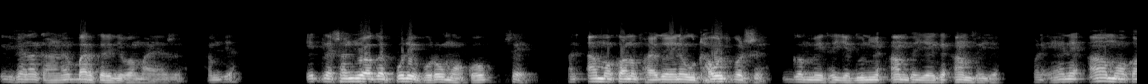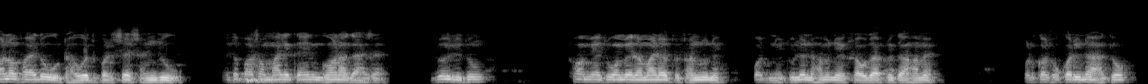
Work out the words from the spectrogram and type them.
ઈજાના કારણે બહાર કરી દેવામાં આવ્યા છે. સમજ્યા? એટલે સંજુ આગળ પૂરેપૂરો મોકો છે. અને આ મોકાનો ફાયદો એને ઉઠાવવો જ પડશે. ગમે થઈ જાય. દુનિયા આમ થઈ જાય કે આમ થઈ જાય. પણ એને આ મોકાનો ફાયદો ઉઠાવવો જ પડશે, સંજુ. એ તો પાછો માલિક એને ગોણા ગાશે. જોઈ લીધું. છ મેચો અમે રમાડ્યો તો સંજુને કોચ ન્યુઝીલેન્ડ સામે એક સાઉથ આફ્રિકા સામે પણ કશું કરી ના શક્યો.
